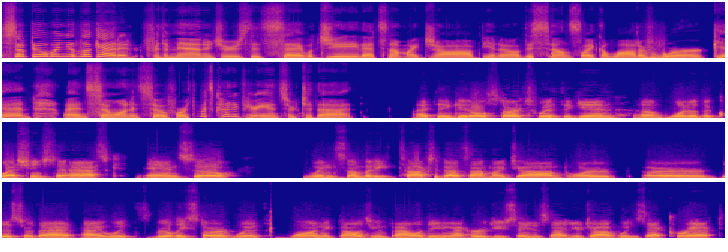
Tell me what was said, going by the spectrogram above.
So, Bill, when you look at it for the managers that say, "Well, gee, that's not my job," you know, this sounds like a lot of work, and and so on and so forth. What's kind of your answer to that? I think it all starts with, again, um, what are the questions to ask? And so when somebody talks about it's not my job or or this or that, I would really start with one, acknowledging and validating. I heard you say it's not your job. Is that correct?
